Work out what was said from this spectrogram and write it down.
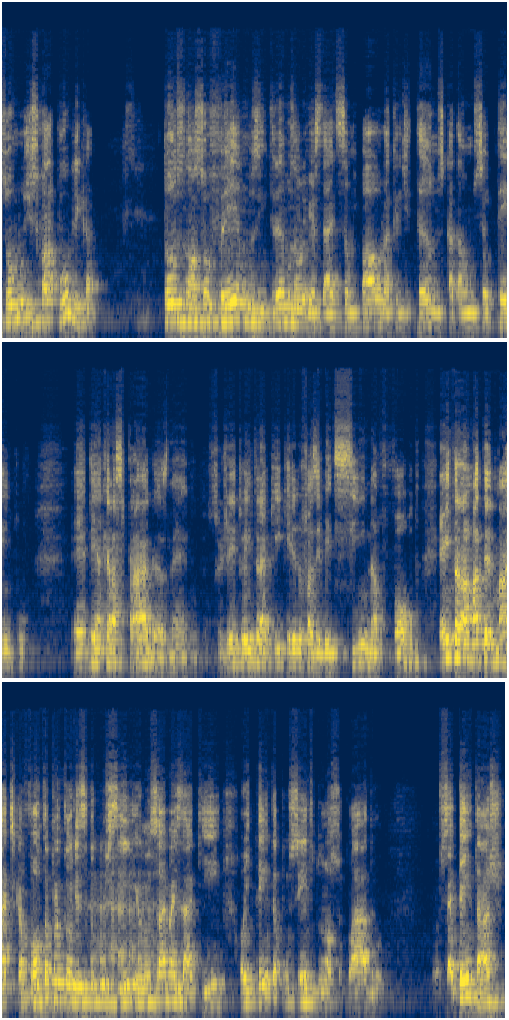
somos de escola pública. Todos nós sofremos, entramos na Universidade de São Paulo, acreditamos, cada um no seu tempo é, tem aquelas pragas, né? O sujeito entra aqui querendo fazer medicina, volta, entra na matemática, volta para o turista do cursinho, não sai mais daqui. 80% do nosso quadro, 70 acho,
